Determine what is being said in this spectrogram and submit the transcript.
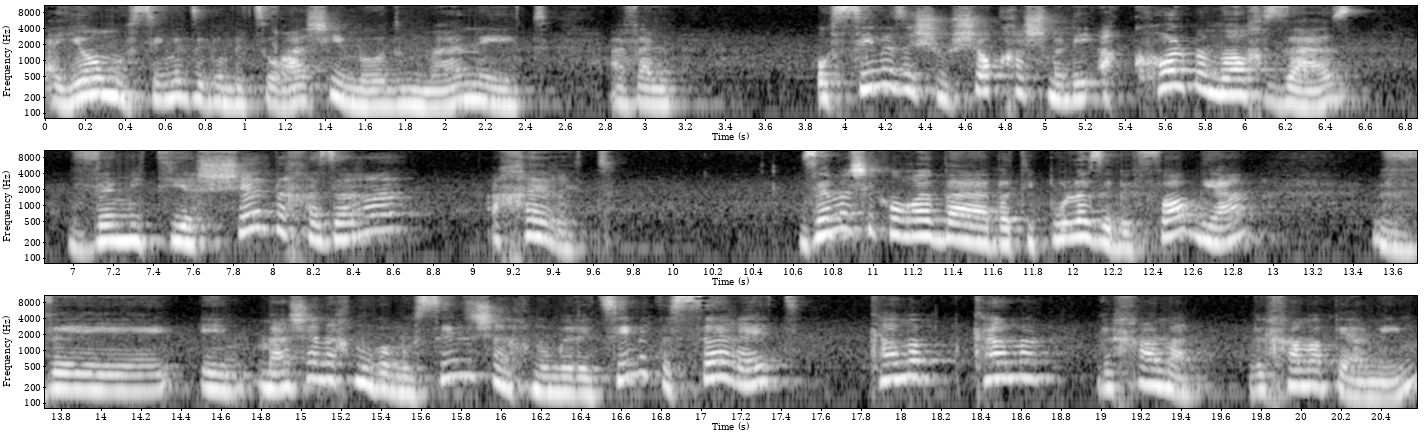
היום עושים את זה גם בצורה שהיא מאוד הומנית, אבל עושים איזשהו שוק חשמלי, הכל במוח זז, ומתיישב בחזרה אחרת. זה מה שקורה בטיפול הזה בפוביה, ומה שאנחנו גם עושים זה שאנחנו מריצים את הסרט כמה, כמה וכמה וכמה פעמים,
